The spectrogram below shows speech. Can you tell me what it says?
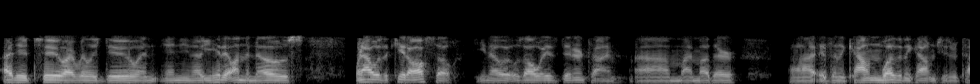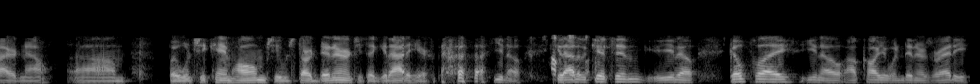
I do too. I really do. And and you know, you hit it on the nose. When I was a kid, also, you know, it was always dinner time. Um, my mother uh, is an accountant, was an accountant. She's retired now. Um, but when she came home, she would start dinner and she said, "Get out of here, you know, get out of the kitchen, you know, go play. You know, I'll call you when dinner's ready."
